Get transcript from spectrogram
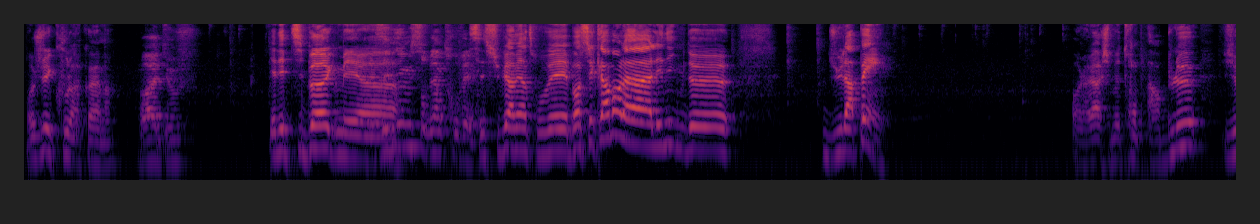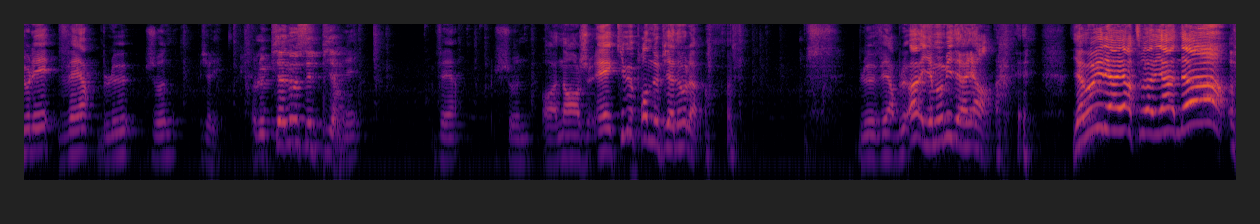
Bon, le jeu est cool, hein, quand même. hein. Ouais, t'es ouf. Il y a des petits bugs, mais. Les euh, énigmes sont bien trouvées. c'est super bien trouvé. Bon, c'est clairement la- l'énigme de. du lapin. Oh là là, je me trompe. Alors, bleu, violet, vert, bleu, jaune, violet. Le piano, c'est le pire. Violet, vert, jaune. Oh non, je. Eh, qui veut prendre le piano là? Bleu, vert, bleu. Ah, il y a Mommy derrière. Il y a Mommy derrière, tout va bien. Non.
